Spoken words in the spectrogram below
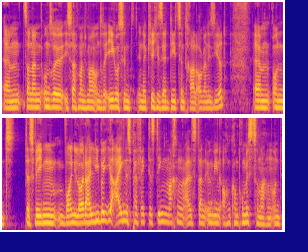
Ähm, sondern unsere, ich sag manchmal, unsere Egos sind in der Kirche sehr dezentral organisiert. Ähm, und deswegen wollen die Leute halt lieber ihr eigenes perfektes Ding machen, als dann irgendwie auch einen Kompromiss zu machen. Und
